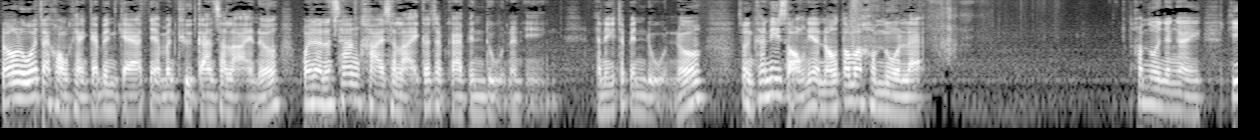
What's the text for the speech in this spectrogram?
น้องรู้ว่าจากของแข็งกลายเป็นแก๊สเนี่ยมันคือการสลายเนอะเพราะฉะนั้นสร้างคายสลายก็จะกลายเป็นดูดนั่นเอง อันนี้จะเป็นดูดเนอะส่วนขั้นที่2เนี่ยน้องต้องมาคำนวณแล้ว คำนวณยังไง ที่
